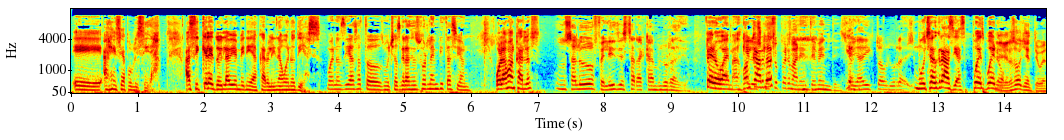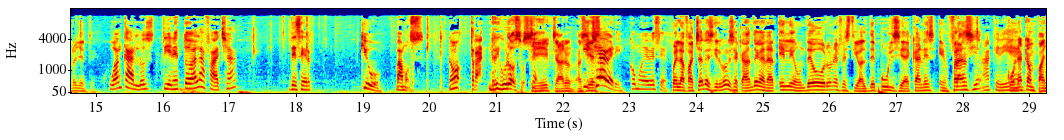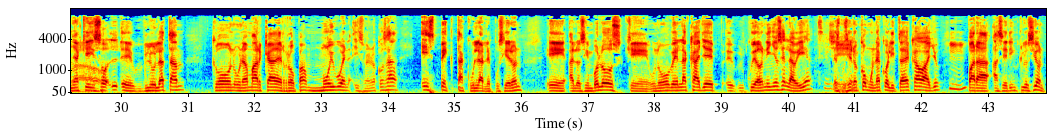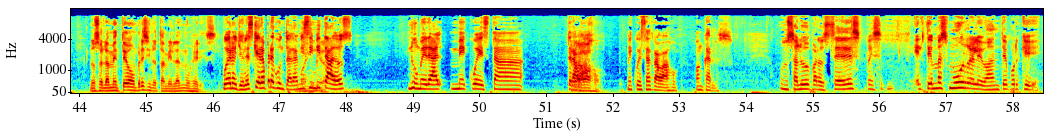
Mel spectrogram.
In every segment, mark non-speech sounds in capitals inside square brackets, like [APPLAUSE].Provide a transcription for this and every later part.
eh, agencia de publicidad. Así que les doy la bienvenida. Carolina, buenos días. Buenos días a todos, muchas gracias por la invitación. Hola Juan Carlos. Un saludo, feliz de estar acá en Blue Radio. Pero además Juan que lo Carlos, escucho permanentemente, [LAUGHS] soy adicto a Blue Radio. muchas gracias. Pues bueno, Eres oyente, buen oyente. Juan Carlos tiene toda la facha de ser que hubo, vamos, ¿no? Tra- riguroso. Sí, chévere. claro, así y es. chévere, como debe ser. Pues la facha les sirve porque se acaban de ganar el León de Oro en el Festival de Publicidad de Cannes en Francia. Ah, qué bien. Con una campaña que hizo eh, Glulatam con una marca de ropa muy buena. Y son una cosa espectacular. Le pusieron eh, a los símbolos que uno ve en la calle, eh, cuidado niños en la vía, les pusieron como una colita de caballo para hacer inclusión. No solamente hombres, sino también las mujeres. Bueno, yo les quiero preguntar a mis Bonito. invitados, numeral, me cuesta trabajo. Trabajo. Me cuesta trabajo, Juan Carlos. Un saludo para ustedes. Pues el tema es muy relevante porque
